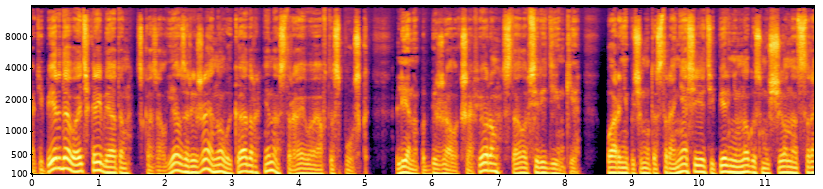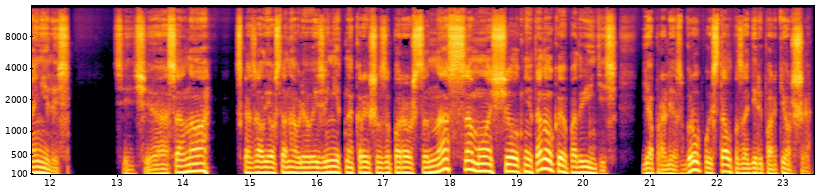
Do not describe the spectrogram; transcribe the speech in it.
«А теперь давайте к ребятам», — сказал я, заряжая новый кадр и настраивая автоспуск. Лена подбежала к шоферам, стала в серединке. Парни, почему-то сторонясь ее, теперь немного смущенно отстранились. «Сейчас оно», — сказал я, устанавливая зенит на крышу запорожца, — «нас само щелкнет. А ну-ка, подвиньтесь». Я пролез в группу и стал позади репортерши.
